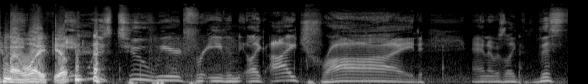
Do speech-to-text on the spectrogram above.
and my wife. Yep. It was too weird for even me. Like I tried, and I was like, "This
